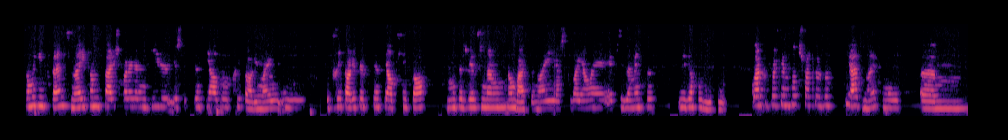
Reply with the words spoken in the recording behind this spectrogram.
são muito importantes não é? e são necessários para garantir este potencial do território. Não é? o, o, o território ter potencial por si só muitas vezes não, não basta, não é? E acho que o Baião é, é precisamente o exemplo disso. Claro que depois temos outros fatores associados, não é? Como um,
